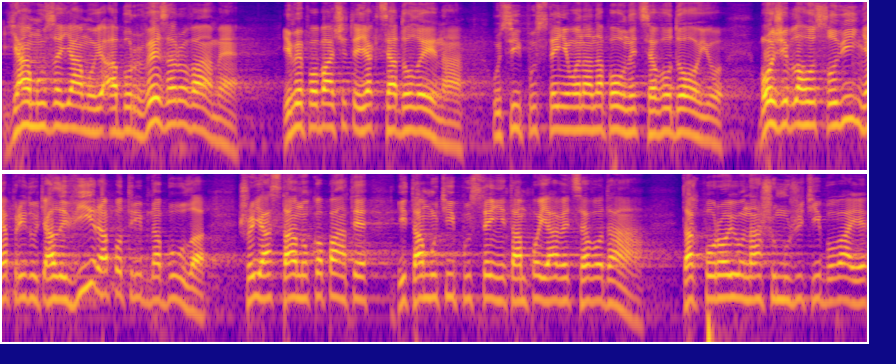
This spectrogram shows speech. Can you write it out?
яму за ямою або рви за ровами. І ви побачите, як ця долина у цій пустині вона наповниться водою. Божі благословіння прийдуть, але віра потрібна була, що я стану копати, і там у тій пустині там появиться вода. Так порою в нашому житті буває.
